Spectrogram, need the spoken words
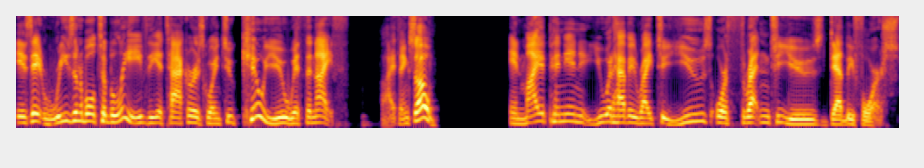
Is it reasonable to believe the attacker is going to kill you with the knife? I think so. In my opinion, you would have a right to use or threaten to use deadly force.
